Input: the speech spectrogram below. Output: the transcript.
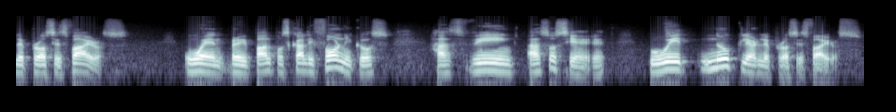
leprosis virus, when Brevipalpus californicus has been associated with nuclear leprosis virus.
